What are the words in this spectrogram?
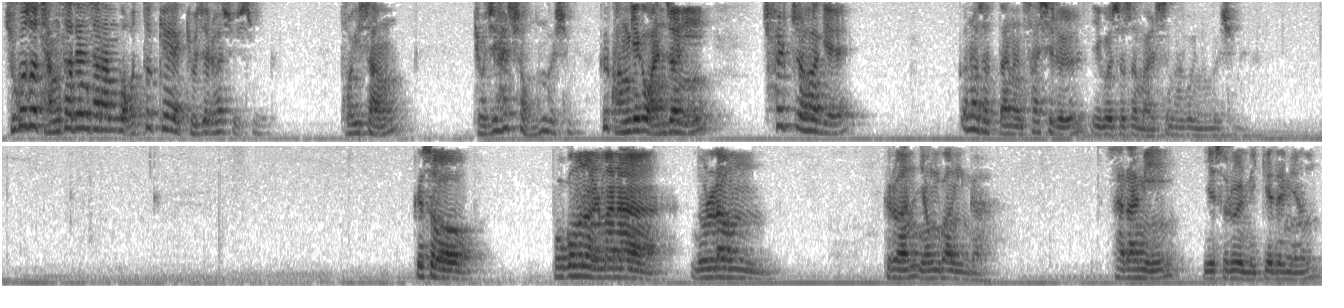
죽어서 장사된 사람과 어떻게 교제를 할 수 있습니까? 더 이상 교제할 수 없는 것입니다. 그 관계가 완전히 철저하게 끊어졌다는 사실을 이곳에서 말씀하고 있는 것입니다. 그래서 복음은 얼마나 놀라운 그러한 영광인가. 사람이 예수를 믿게 되면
